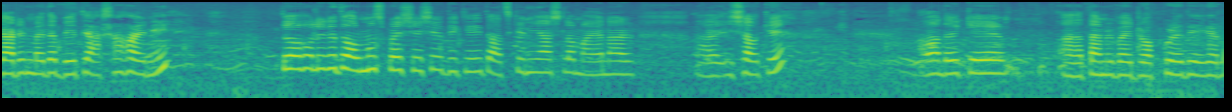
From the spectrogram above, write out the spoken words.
গার্ডেন বাই বেতে আসা হয়নি। তো হলিডে তো অলমোস্ট প্রায় শেষের দিকেই তো আজকে নিয়ে আসলাম মায়ানার ইশালকে আমাদেরকে আহ, তানভীর ভাই ড্রপ করে দিয়ে গেল।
